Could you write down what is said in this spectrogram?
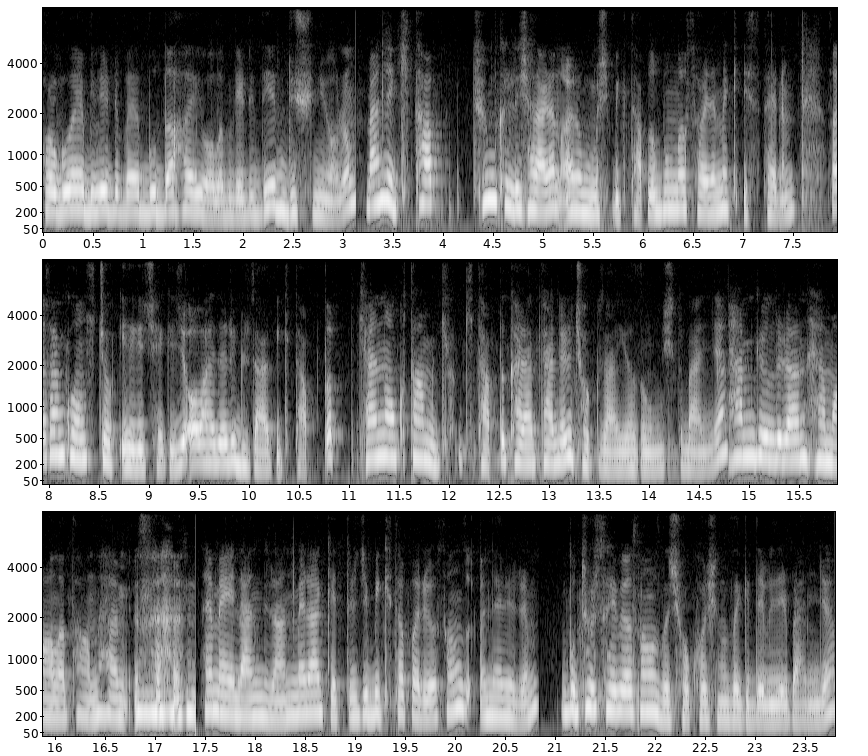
sorgulayabilirdi ve bu daha iyi olabilirdi diye düşünüyorum. Bence kitap tüm klişelerden arınmış bir kitaptı. Bunu da söylemek isterim. Zaten konusu çok ilgi çekici. Olayları güzel bir kitaptı. Kendini okutan bir kitaptı. Karakterleri çok güzel yazılmıştı bence. Hem güldüren hem ağlatan hem üzen hem eğlendiren merak ettirici bir kitap arıyorsanız öneririm. Bu tür seviyorsanız da çok hoşunuza gidebilir bence.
